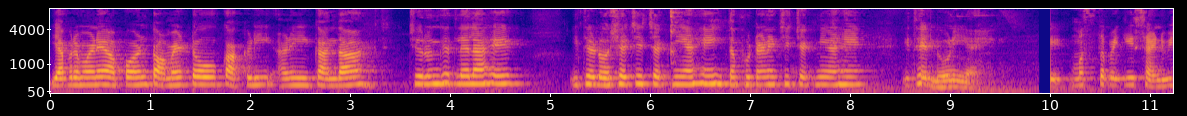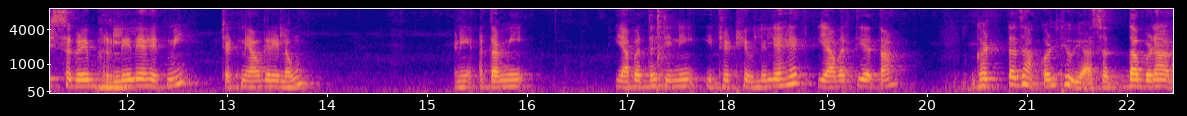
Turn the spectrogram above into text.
याप्रमाणे आपण टॉमॅटो काकडी आणि कांदा चिरून घेतलेला आहे. इथे डोश्याची चटणी आहे इथं फुटाण्याची चटणी आहे इथे लोणी आहे. मस्तपैकी सँडविच सगळे भरलेले आहेत मी. चटण्या वगैरे लावून. आणि आता मी या पद्धतीने इथे ठेवलेले आहेत. यावरती आता घट्ट झाकण ठेवूया. असं दबणार.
